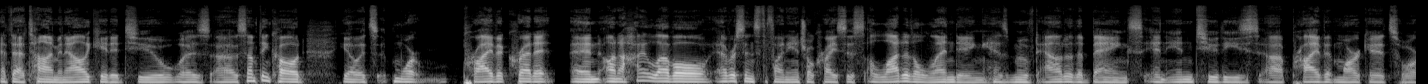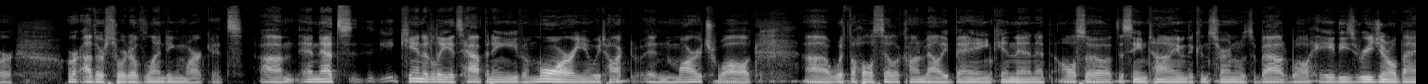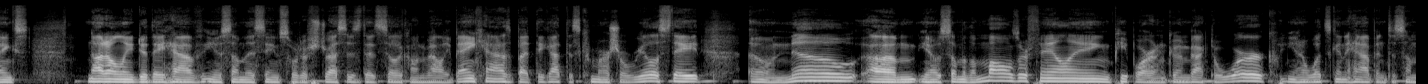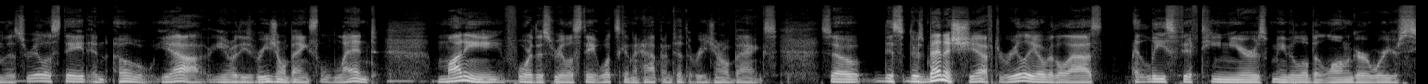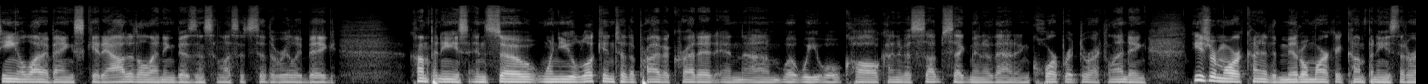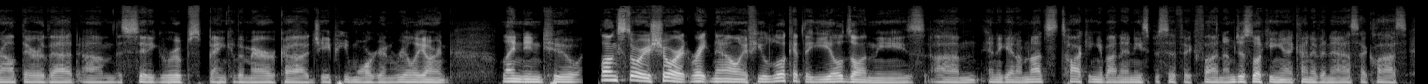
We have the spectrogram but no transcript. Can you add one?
at that time and allocated to was uh, something called, you know, it's more private credit. And on a high level, ever since the financial crisis, a lot of the lending has moved out of the banks and into these uh, private markets or or other sort of lending markets. Um, and that's candidly, it's happening even more. You know, we talked in March, Walt, uh, with the whole Silicon Valley Bank, and then at also at the same time, the concern was about, well, hey, these regional banks not only do they have you know some of the same sort of stresses that Silicon Valley Bank has, but they got this commercial real estate. Oh no, um, you know some of the malls are failing. People aren't going back to work. You know what's going to happen to some of this real estate? And oh yeah, you know these regional banks lent money for this real estate. What's going to happen to the regional banks? So this there's been a shift really over the last at least 15 years, maybe a little bit longer, where you're seeing a lot of banks get out of the lending business unless it's to the really big companies. And so when you look into the private credit and um, what we will call kind of a subsegment of that in corporate direct lending, these are more kind of the middle market companies that are out there that um, the Citigroups, Bank of America, JP Morgan really aren't lending to. Long story short, right now, if you look at the yields on these, um, and again, I'm not talking about any specific fund, I'm just looking at kind of an asset class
